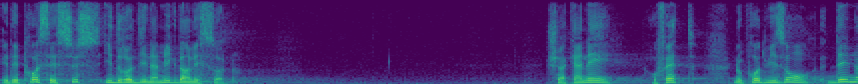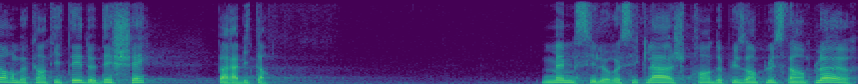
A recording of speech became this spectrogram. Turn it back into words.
et des processus hydrodynamiques dans les sols. Chaque année, au fait, nous produisons d'énormes quantités de déchets par habitant. Même si le recyclage prend de plus en plus d'ampleur,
